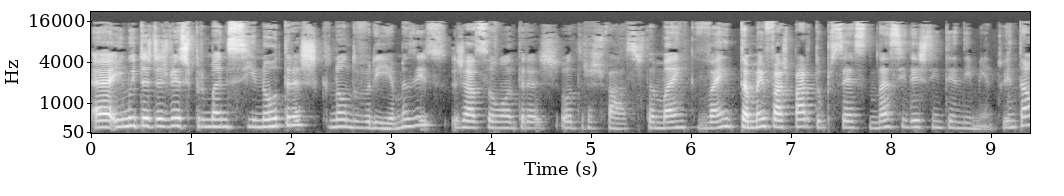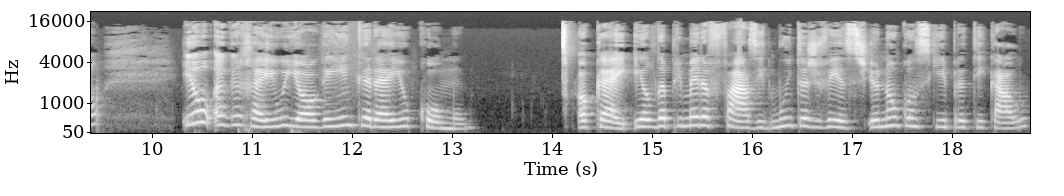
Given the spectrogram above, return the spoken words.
Uh, e muitas das vezes permaneci noutras que não deveria, mas isso já são outras, outras fases também que vem, também faz parte do processo de mudança e deste entendimento. Então eu agarrei o yoga e encarei-o como ok, ele da primeira fase de muitas vezes eu não consegui praticá-lo,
